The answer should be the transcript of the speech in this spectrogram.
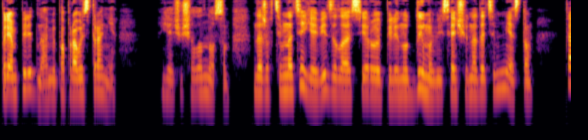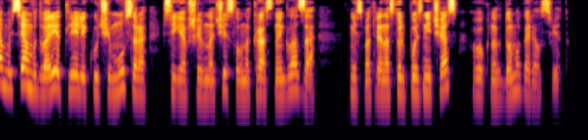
прямо перед нами, по правой стороне. Я ощущала носом. Даже в темноте я видела серую пелену дыма, висящую над этим местом. Там и сям во дворе тлели кучи мусора, сиявшие в ночи, словно красные глаза. Несмотря на столь поздний час, в окнах дома горел свет.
